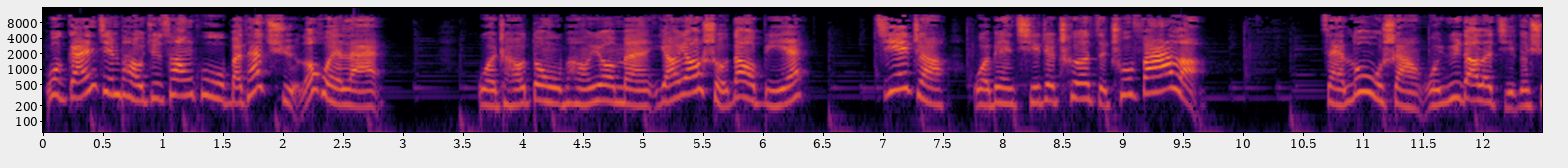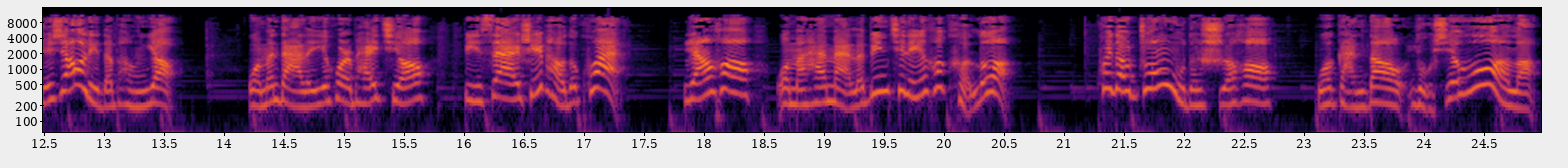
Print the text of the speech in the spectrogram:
我赶紧跑去仓库把它取了回来。我朝动物朋友们摇摇手道别，接着我便骑着车子出发了。在路上，我遇到了几个学校里的朋友，我们打了一会儿排球，比赛谁跑得快。然后我们还买了冰淇淋和可乐。快到中午的时候，我感到有些饿了，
